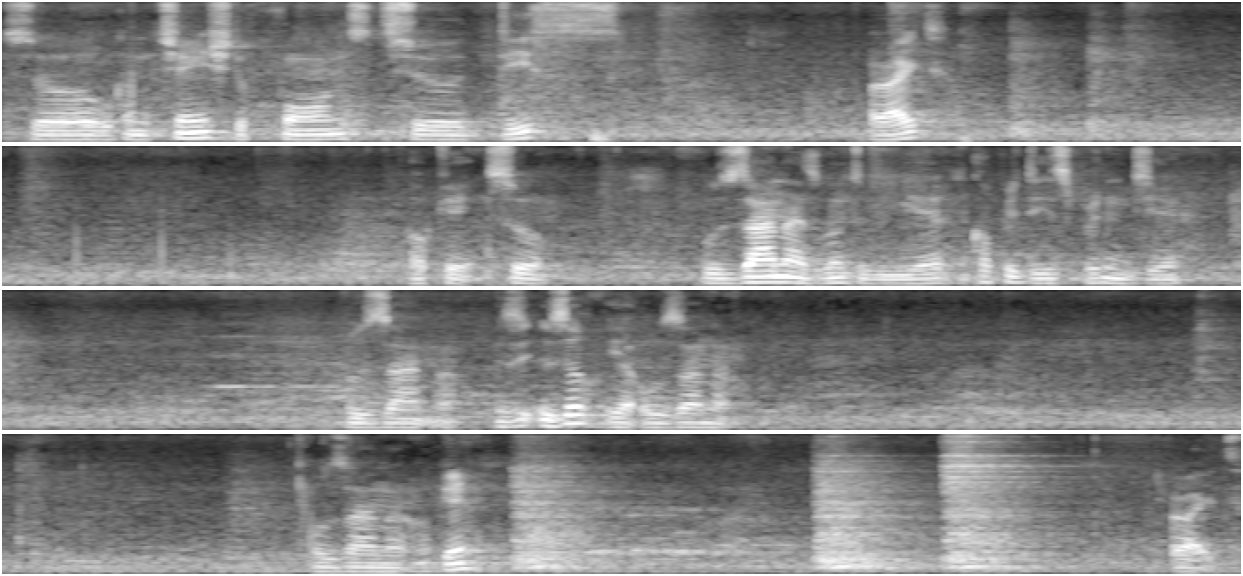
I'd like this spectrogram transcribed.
So we can change the font to this all right okay so Hosanna is going to be here copy this print it here Hosanna is it is it yeah Hosanna Hosanna okay right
